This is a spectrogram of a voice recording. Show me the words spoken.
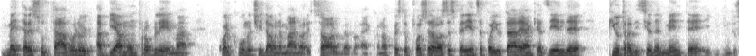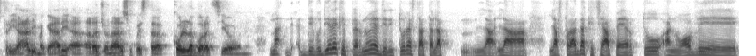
mettere sul tavolo, abbiamo un problema, qualcuno ci dà una mano a risolverlo. Ecco, no? Questo forse la vostra esperienza può aiutare anche aziende più tradizionalmente industriali, magari, a, a ragionare su questa collaborazione. Ma devo dire che per noi addirittura è stata la, la, la, la strada che ci ha aperto a nuove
